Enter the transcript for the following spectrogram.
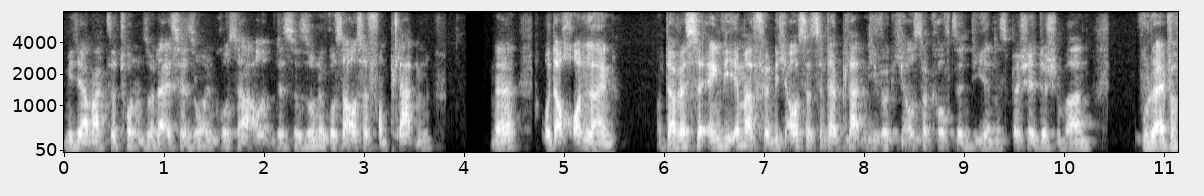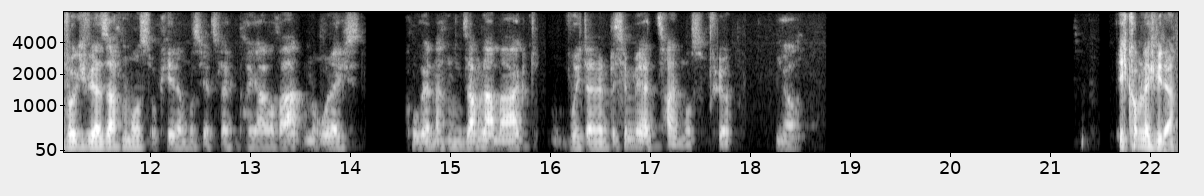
Mediamarkt Saturn und so, da ist ja so ein großer, Au- das ist so eine große Auswahl von Platten, ne? Und auch online. Und da wirst du irgendwie immer fündig, außer es sind halt Platten, die wirklich ausverkauft sind, die in der Special Edition waren, wo du einfach wirklich wieder sagen musst, okay, da muss ich jetzt vielleicht ein paar Jahre warten oder ich gucke halt nach einem Sammlermarkt, wo ich dann ein bisschen mehr zahlen muss für. Ja. Ich komme gleich wieder.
